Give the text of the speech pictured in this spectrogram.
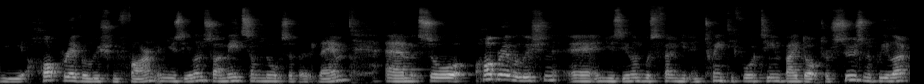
the Hop Revolution Farm in New Zealand. So I made some notes about them. Um, so Hop Revolution uh, in New Zealand was founded in 2014 by Dr. Susan Wheeler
